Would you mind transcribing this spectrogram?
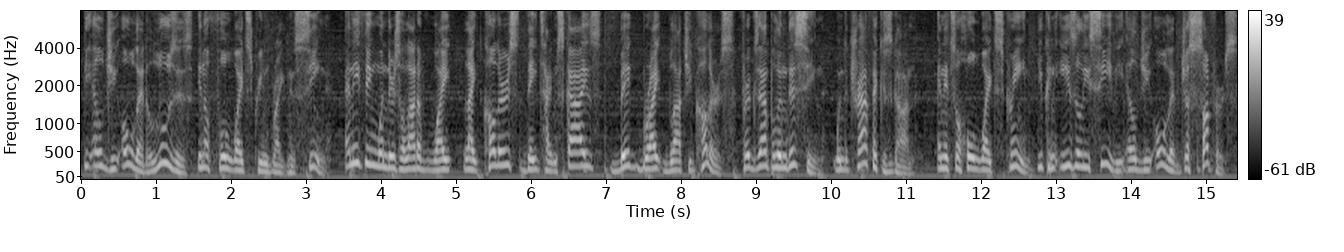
the LG OLED loses in a full widescreen brightness scene. Anything when there's a lot of white, light colors, daytime skies, big bright blotchy colors. For example in this scene, when the traffic is gone, and it's a whole white screen, you can easily see the LG OLED just suffers.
